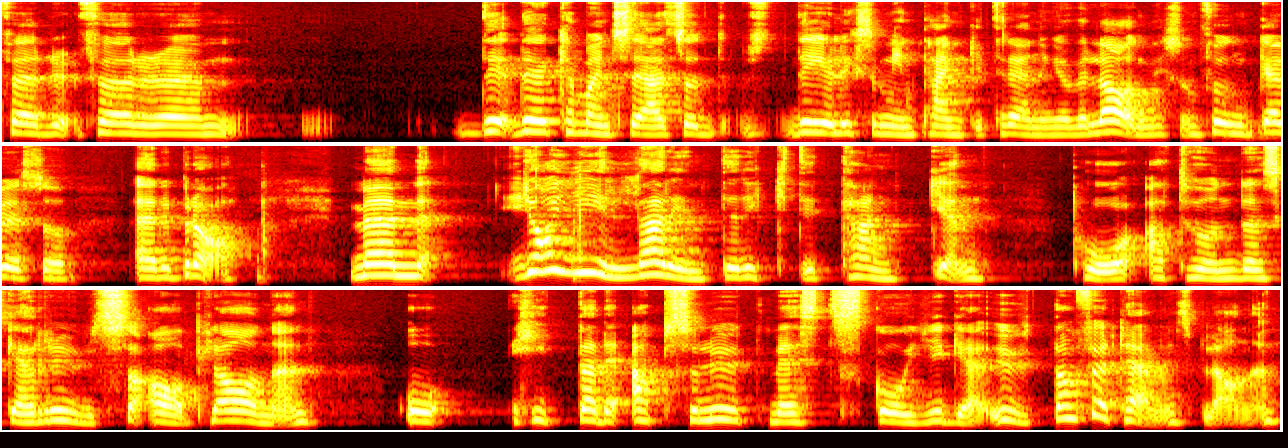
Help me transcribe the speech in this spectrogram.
För, för ehm, det, det kan man inte säga, alltså, det är ju liksom min tanketräning överlag. Liksom, funkar det så är det bra. Men jag gillar inte riktigt tanken på att hunden ska rusa av planen och hitta det absolut mest skojiga utanför tävlingsplanen.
